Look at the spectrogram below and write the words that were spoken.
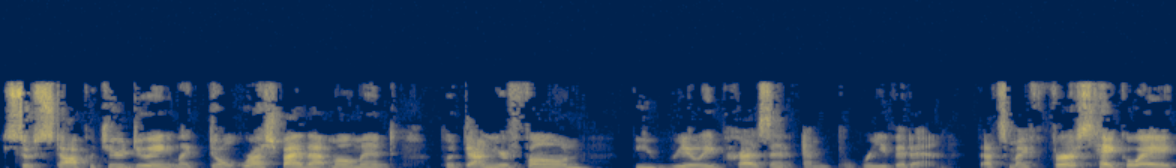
so stop what you're doing, like don't rush by that moment, put down your phone, be really present and breathe it in. That's my first takeaway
